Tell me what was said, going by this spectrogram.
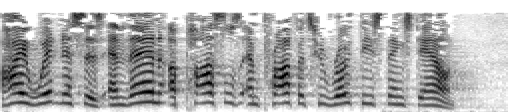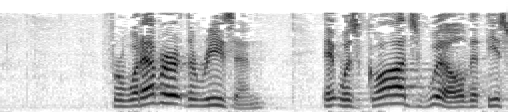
Eyewitnesses, and then apostles and prophets who wrote these things down. For whatever the reason, it was God's will that these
